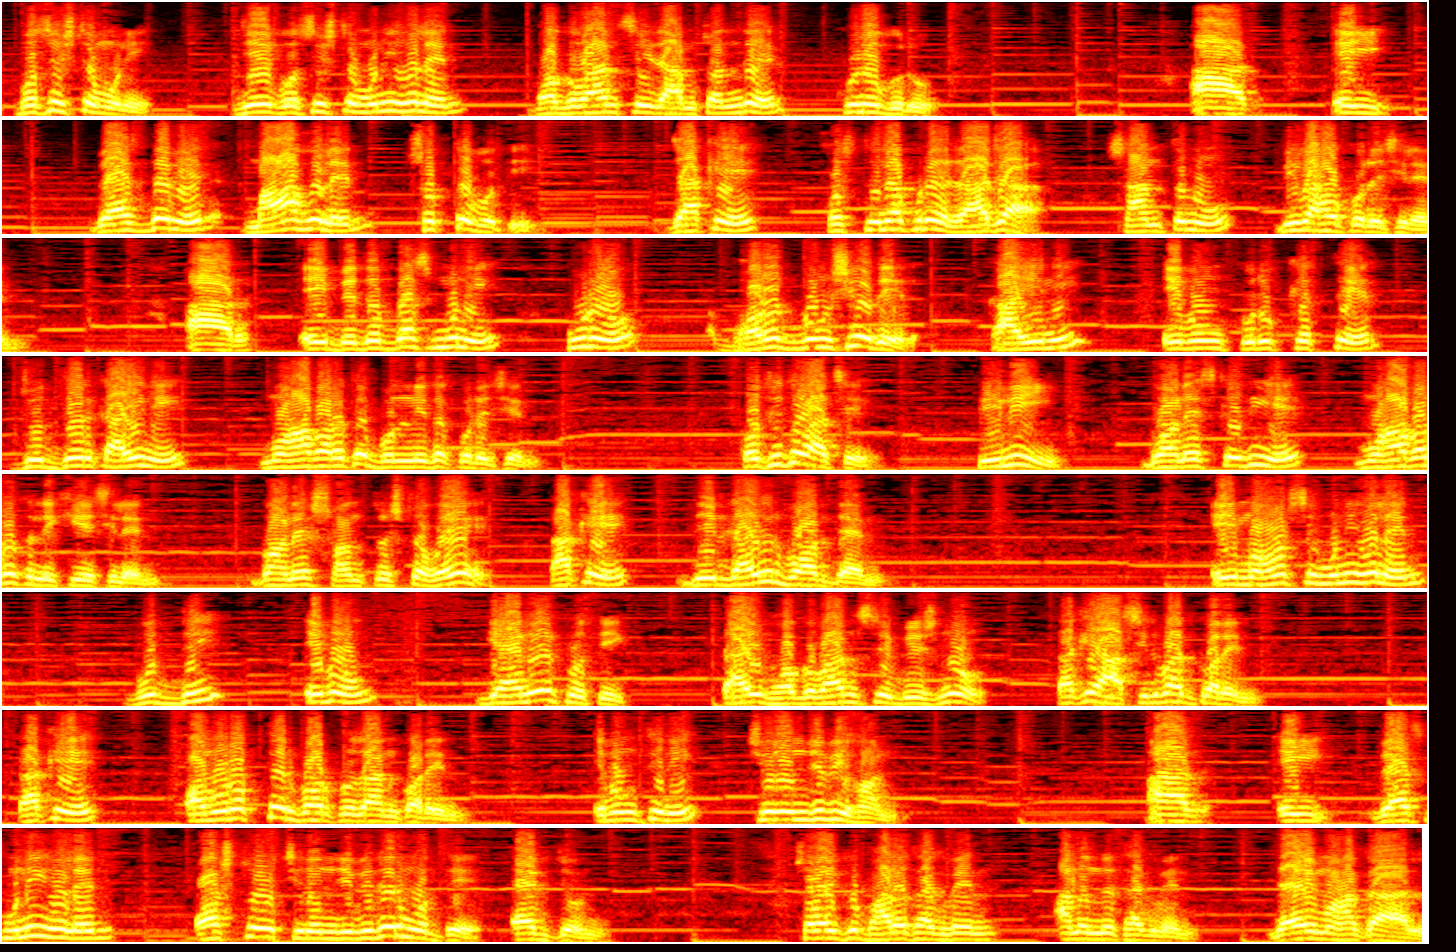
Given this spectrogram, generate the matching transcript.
বশিষ্ঠ মুনি। যে বশিষ্ঠ মুনি হলেন ভগবান শ্রী রামচন্দ্রের কুলগুরু। আর এই ব্যাসদেবের মা হলেন সত্যবতী, যাকে হস্তিনাপুরের রাজা শান্তনু বিবাহ করেছিলেন। আর এই বেদব্যাস মুনি পুরো ভরত বংশীয়দের কাহিনী এবং কুরুক্ষেত্রের যুদ্ধের কাহিনী মহাভারতে বর্ণিত করেছেন। কথিত আছে, তিনি গণেশকে দিয়ে মহাভারত লিখিয়েছিলেন। গণেশ সন্তুষ্ট হয়ে তাকে দীর্ঘায়ুর বর দেন। এই মহর্ষি মুনি হলেন বুদ্ধি এবং জ্ঞানের প্রতীক, তাই ভগবান শ্রী বিষ্ণু তাকে আশীর্বাদ করেন। তাকে অমরত্বের বর প্রদান করেন এবং তিনি চিরঞ্জীবী হন। আর এই ব্যাসমুনি হলেন অষ্ট চিরঞ্জীবীদের মধ্যে একজন। সবাই খুব ভালো থাকবেন আনন্দে থাকবেন। জয় মহাকাল।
